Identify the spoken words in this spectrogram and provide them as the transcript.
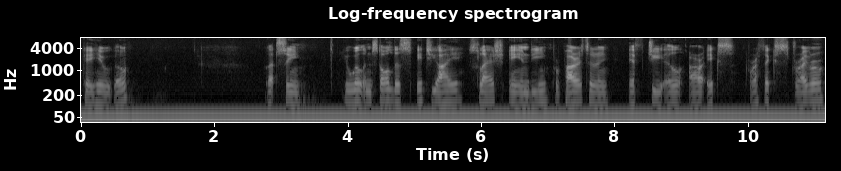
Okay here we go. Let's see. You will install this ATI slash AMD proprietary FGLRX graphics driver.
